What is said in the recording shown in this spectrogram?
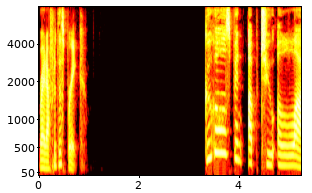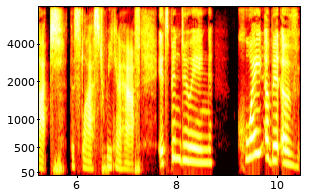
right after this break. Google's been up to a lot this last week and a half. It's been doing quite a bit of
